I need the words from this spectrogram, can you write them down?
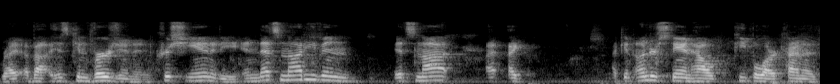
right about his conversion and Christianity. And that's not even it's not I, I I can understand how people are kind of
